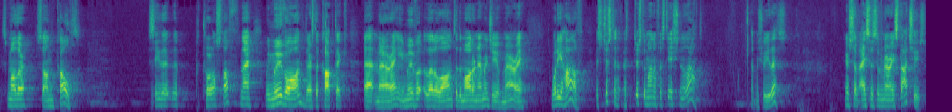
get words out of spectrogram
It's mother son cult. See the, the pictorial stuff? Now we move on. There's the Coptic uh, Mary. You move a little on to the modern imagery of Mary. What do you have? It's just a, a just a manifestation of that. Let me show you this. Here's some Isis and Mary statues.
